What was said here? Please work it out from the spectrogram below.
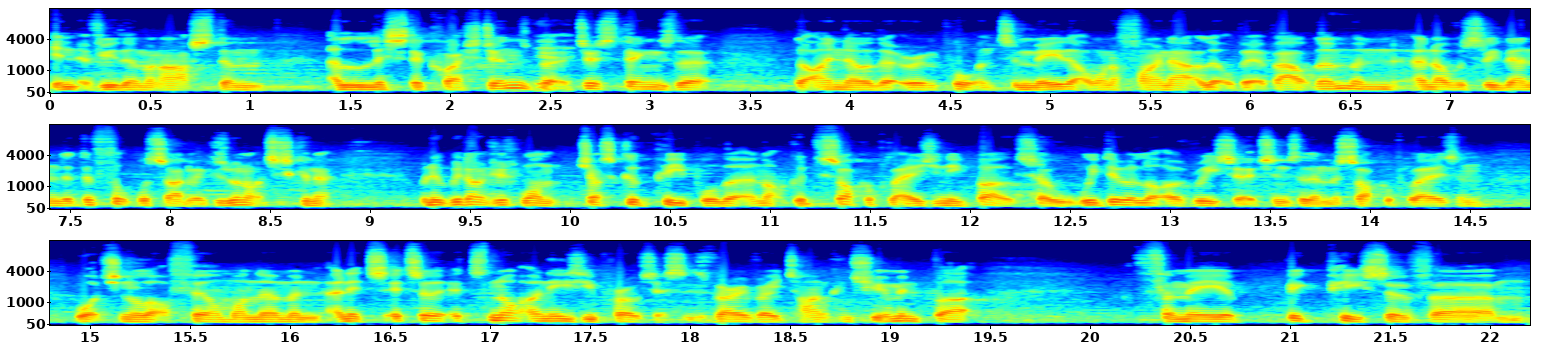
interview them and ask them a list of questions, but Yeah. just things that that I know that are important to me that I want to find out a little bit about them, and, and obviously then the, the football side of it because we're not just going to we don't just want just good people that are not good soccer players. You need both. So we do a lot of research into them as soccer players and watching a lot of film on them, and, and it's it's a it's not an easy process. It's very very time consuming, but for me a big piece of um,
